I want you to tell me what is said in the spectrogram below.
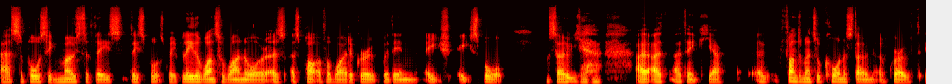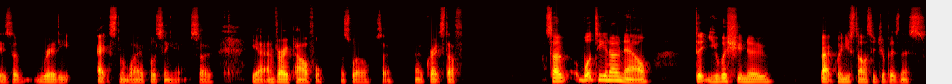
uh, supporting most of these these sports people, either one to one or as as part of a wider group within each each sport. So yeah, I I, I think yeah, a fundamental cornerstone of growth is a really excellent way of putting it. So, yeah, and very powerful as well. So, great stuff. So, what do you know now that you wish you knew back when you started your business?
